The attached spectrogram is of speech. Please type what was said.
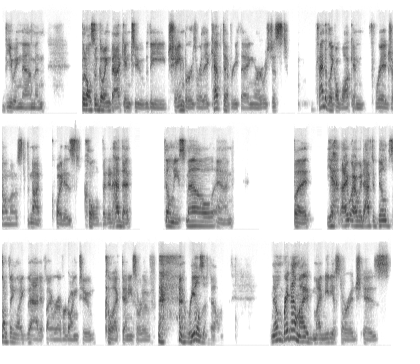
viewing them and but also going back into the chambers where they kept everything where it was just kind of like a walk-in fridge almost but not quite as cold but it had that filmy smell and but yeah, I, I would have to build something like that if I were ever going to collect any sort of reels of film. No, right now my my media storage is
